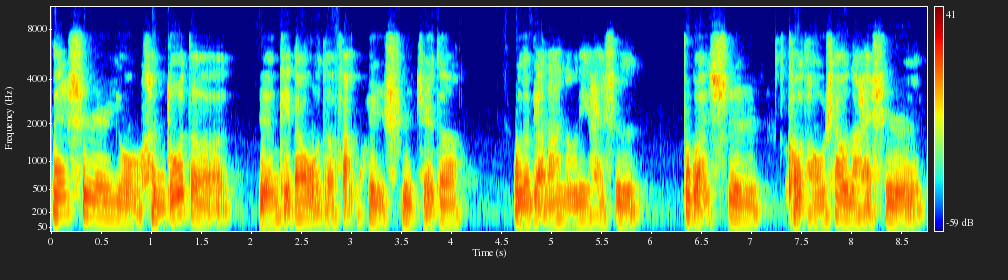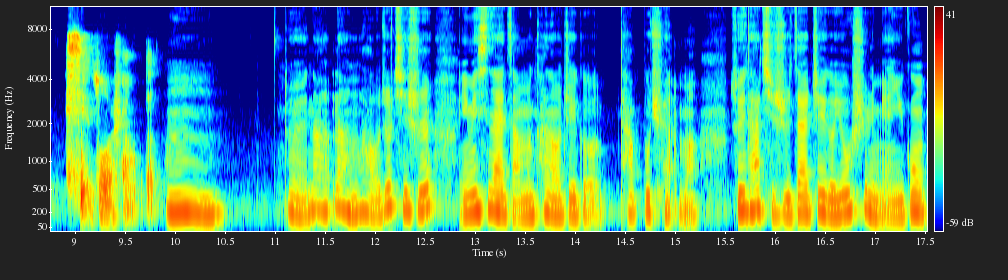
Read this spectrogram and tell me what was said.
但是有很多的人给到我的反馈是觉得我的表达能力还是不管是口头上的还是写作上的，嗯。对，那那很好。就其实，因为现在咱们看到这个它不全嘛，所以它其实在这个优势里面，一共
